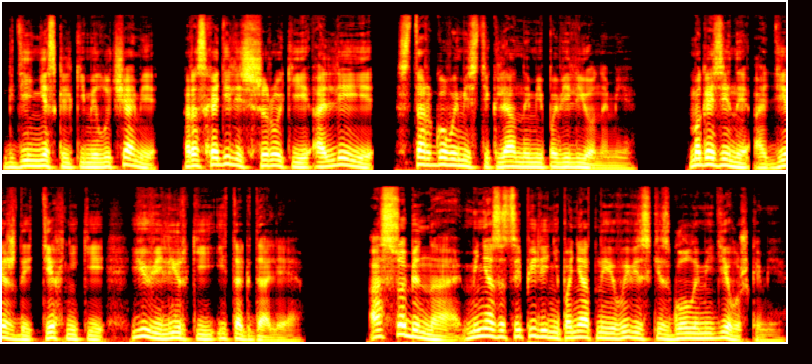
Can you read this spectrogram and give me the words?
где несколькими лучами расходились широкие аллеи с торговыми стеклянными павильонами, магазины одежды, техники, ювелирки и так далее. Особенно меня зацепили непонятные вывески с голыми девушками.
